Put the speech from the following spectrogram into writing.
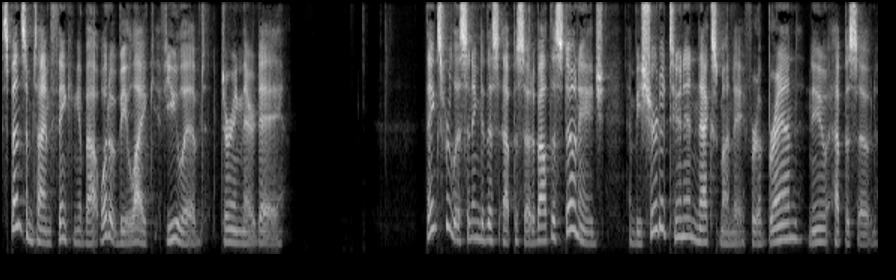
Spend some time thinking about what it would be like if you lived during their day. Thanks for listening to this episode about the Stone Age, and be sure to tune in next Monday for a brand new episode.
